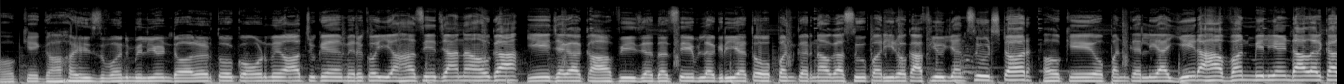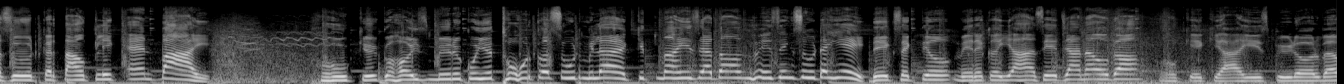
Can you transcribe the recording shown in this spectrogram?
Okay guys one million dollar तो अकाउंट में आ चुके हैं। मेरे को यहाँ से जाना होगा। ये जगह काफ़ी ज़्यादा सेफ़ लग रही है तो ओपन करना होगा सुपर हीरो का fusion suit store okay open कर लिया। ये रहा वन मिलियन डॉलर का सूट करता हूँ click and buy okay guys मेरे को ये थोर का सूट मिला है। कितना ही ज़्यादा अमेजिंग सूट है ये। देख सकते हो, मेरे को यहाँ से जाना होगा। ओके क्या ही स्पीड और मैं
